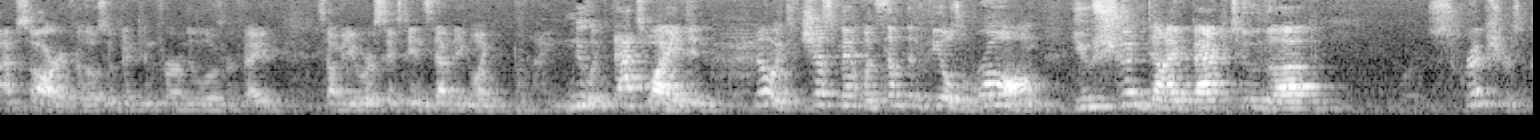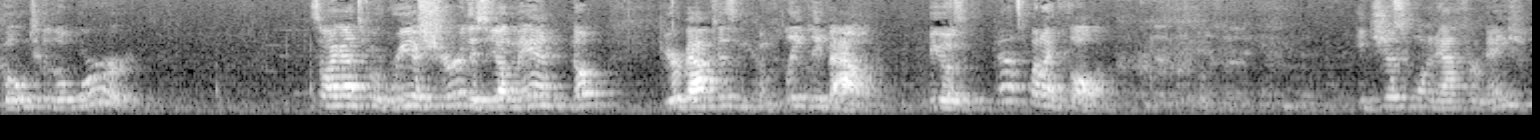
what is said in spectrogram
I'm sorry for those who've been confirmed in the Lutheran faith. Some of you are 60 and 70 going, I knew it. That's why it didn't. No, it's just meant when something feels wrong, you should dive back to the scriptures. Go to the Word. So I got to reassure this young man, nope, your baptism completely valid. He goes, that's what I thought. He just wanted affirmation.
